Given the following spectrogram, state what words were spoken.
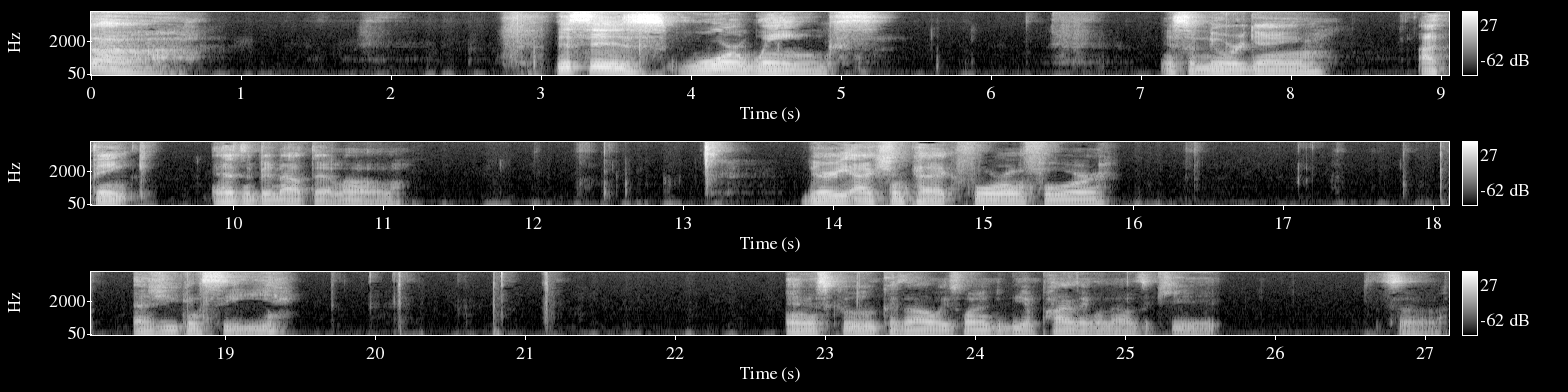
Oh. This is War Wings. It's a newer game. I think it hasn't been out that long. Very action packed, 4 on 4. As you can see. And it's cool because I always wanted to be a pilot when I was a kid. So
